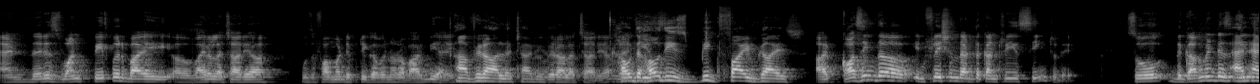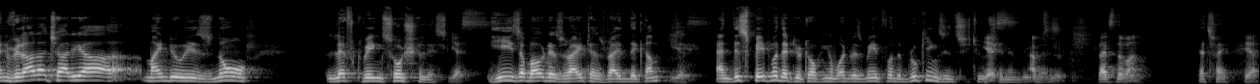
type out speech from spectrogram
And there is one paper by uh, Viral Acharya, who's a former deputy governor of RBI. Ah, Viral Acharya. Viral Acharya. How, the, how these big five guys are causing the inflation that the country is seeing today. So the government is. And, and Viral Acharya, mind you, is no left wing socialist. Yes. He's about as right as right they come. Yes. And this paper that you're talking about was made for the Brookings Institution yes, in the US. absolutely. That's the one. That's right. Yeah.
